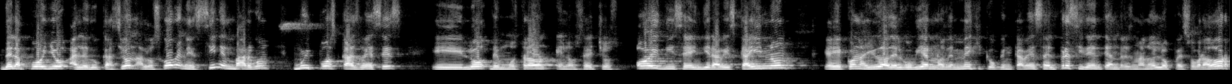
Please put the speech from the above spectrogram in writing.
del apoyo a la educación a los jóvenes. Sin embargo, muy pocas veces eh, lo demostraron en los hechos. Hoy, dice Indira Vizcaíno, eh, con ayuda del gobierno de México que encabeza el presidente Andrés Manuel López Obrador,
